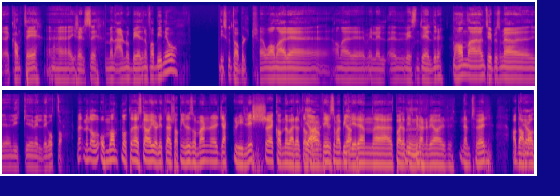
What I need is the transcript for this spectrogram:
eh, Kanté eh, i Chelsea. Men er han noe bedre enn Fabinho? Diskutabelt. Og han er, eh, han er eh, vel eh, vesentlig eldre. Han er en type som jeg liker veldig godt, da. Men, men, om man på en måte skal gjøre litt erstatninger til sommeren Jack Grealish kan jo være et alternativ ja. som er billigere ja. enn et par av de mm. spillerne vi har nevnt før. Adama ja.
